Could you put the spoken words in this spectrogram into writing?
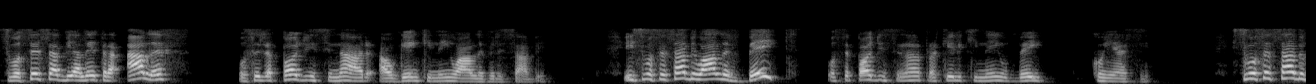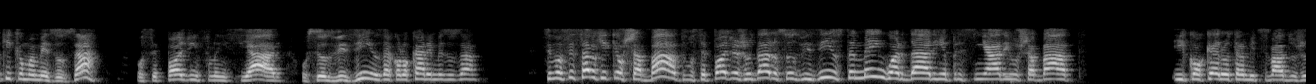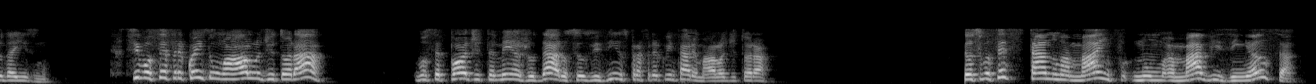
se você sabe a letra Aleph, você já pode ensinar alguém que nem o Aleph ele sabe. E se você sabe o Aleph Beit, você pode ensinar para aquele que nem o Beit conhece. Se você sabe o que é uma mezuzá, você pode influenciar os seus vizinhos a colocarem mezuzá. Se você sabe o que é o Shabat, você pode ajudar os seus vizinhos também guardarem e apreciarem o Shabat e qualquer outra mitzvah do judaísmo. Se você frequenta uma aula de Torá, você pode também ajudar os seus vizinhos para frequentar uma aula de Torá. Então, se você está numa má, numa má vizinhança,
